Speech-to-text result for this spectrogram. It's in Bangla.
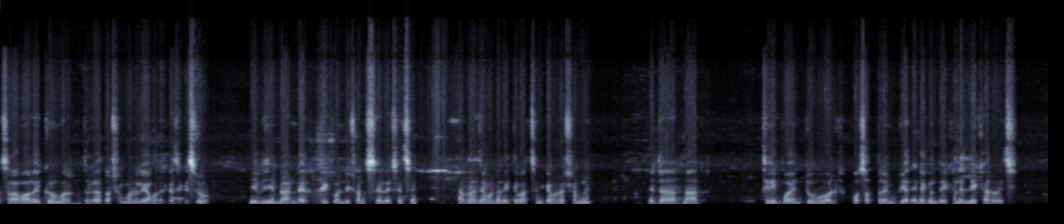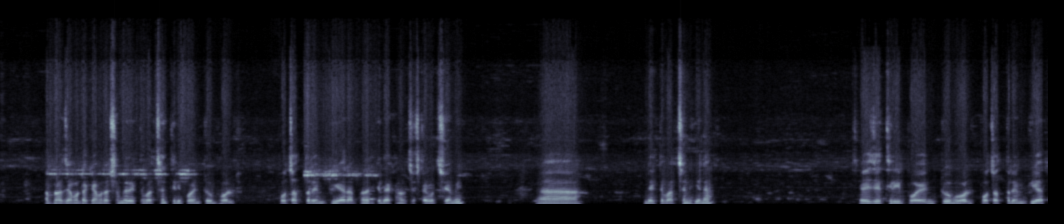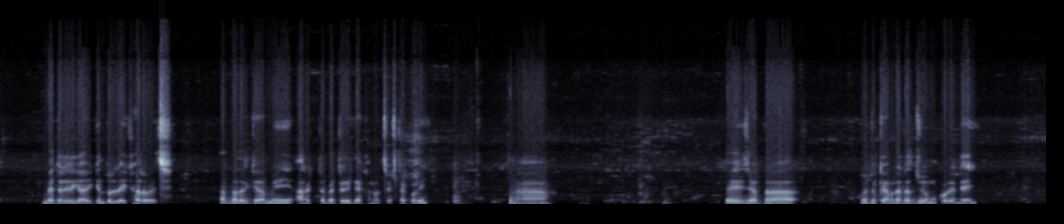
আসসালামু আলাইকুম রহমতুল্লাহ, দর্শক মন্ডলী আমাদের কাছে কিছু ইভি ব্র্যান্ডের রিকন্ডিশন সেল এসেছে। আপনারা যেমনটা দেখতে পাচ্ছেন ক্যামেরার সামনে, এটা আপনার থ্রি পয়েন্ট টু ভোল্ট পঁচাত্তর এম্পিয়ার এটা কিন্তু এখানে লেখা রয়েছে। আপনারা যেমনটা ক্যামেরার সামনে দেখতে পাচ্ছেন থ্রি পয়েন্ট টু ভোল্ট পঁচাত্তর এম্পিয়ার আপনাদেরকে দেখানোর চেষ্টা করছি আমি। দেখতে পাচ্ছেন কিনা? এই যে থ্রি পয়েন্ট টু ভোল্ট পঁচাত্তর এম্পিয়ার ব্যাটারির গায়ে কিন্তু লেখা রয়েছে। আপনাদেরকে আমি আরেকটা ব্যাটারি দেখানোর চেষ্টা করি। এই যে আপনারা একটু ক্যামেরাটা জুম করে নেই।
